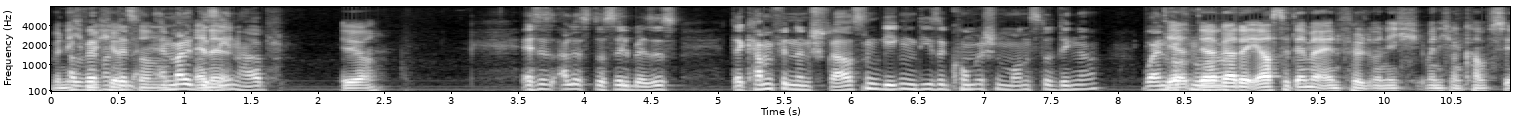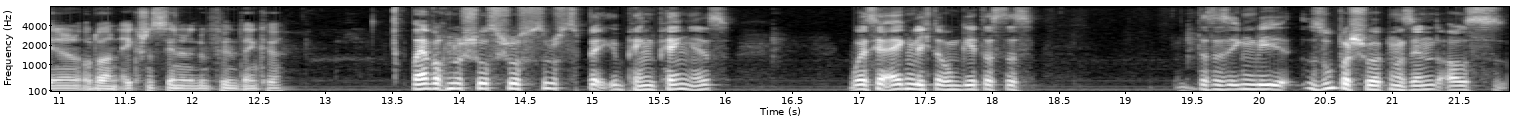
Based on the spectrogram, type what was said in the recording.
Wenn ich wenn mich man jetzt den einmal gesehen habe, Ja. es ist alles dasselbe. Es ist der Kampf in den Straßen gegen diese komischen Monster-Dinger, wo einfach Der, nur, der wäre der erste, der mir einfällt, wenn ich, wenn ich an Kampfszenen oder an Action-Szenen in dem Film denke. wo einfach nur Schuss, Schuss, Schuss, Pe- Peng, Peng ist. Wo es ja eigentlich darum geht, dass das, dass es irgendwie Superschurken sind aus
